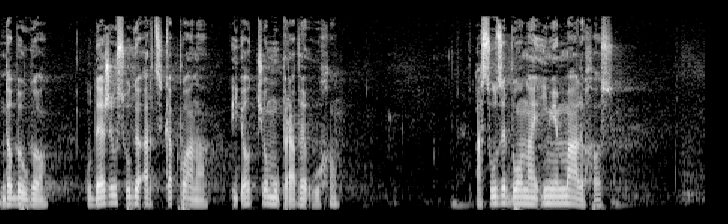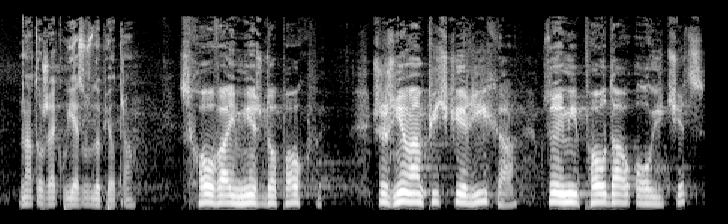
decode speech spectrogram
dobył go, uderzył sługę arcykapłana i odciął mu prawe ucho. A słudze było na imię Malchos. Na to rzekł Jezus do Piotra. Schowaj miecz do pochwy. Czyż nie mam pić kielicha, który mi podał ojciec?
